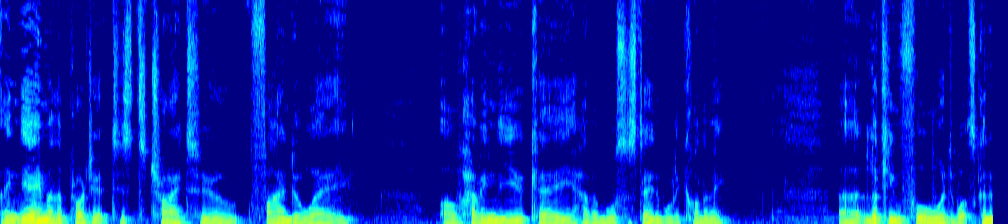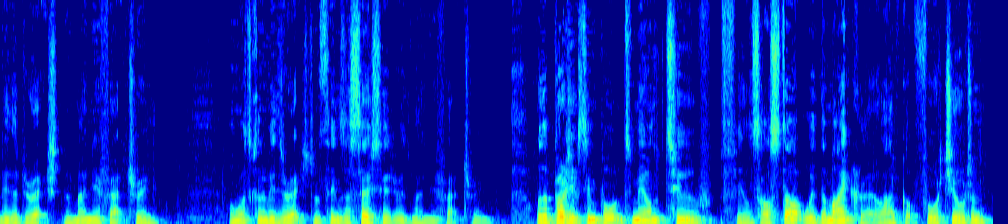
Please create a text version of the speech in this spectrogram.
I think the aim of the project is to try to find a way of having the UK have a more sustainable economy, uh, looking forward what's going to be the direction of manufacturing and what's going to be the direction of things associated with manufacturing. Well, the project's important to me on two fields. I'll start with the micro. I've got four children,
